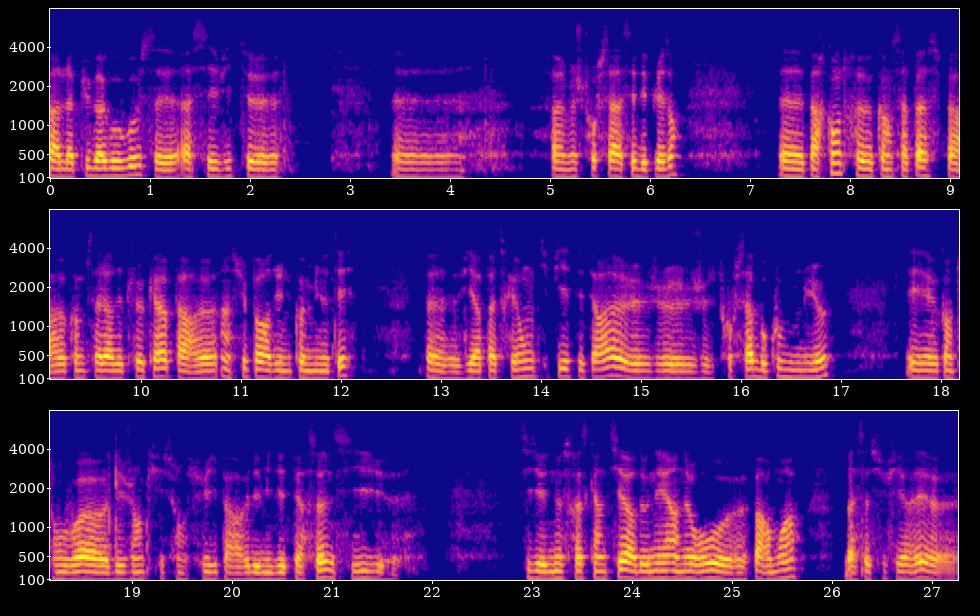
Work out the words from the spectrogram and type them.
par de la pub à gogo, c'est assez vite. enfin, je trouve ça assez déplaisant. par contre, quand ça passe par, comme ça a l'air d'être le cas, par un support d'une communauté, euh, via Patreon, Tipeee, etc. Je, trouve ça beaucoup mieux. Et euh, quand on voit des gens qui sont suivis par des milliers de personnes, si, euh, ne serait-ce qu'un tiers donnait un euro par mois, bah ça suffirait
